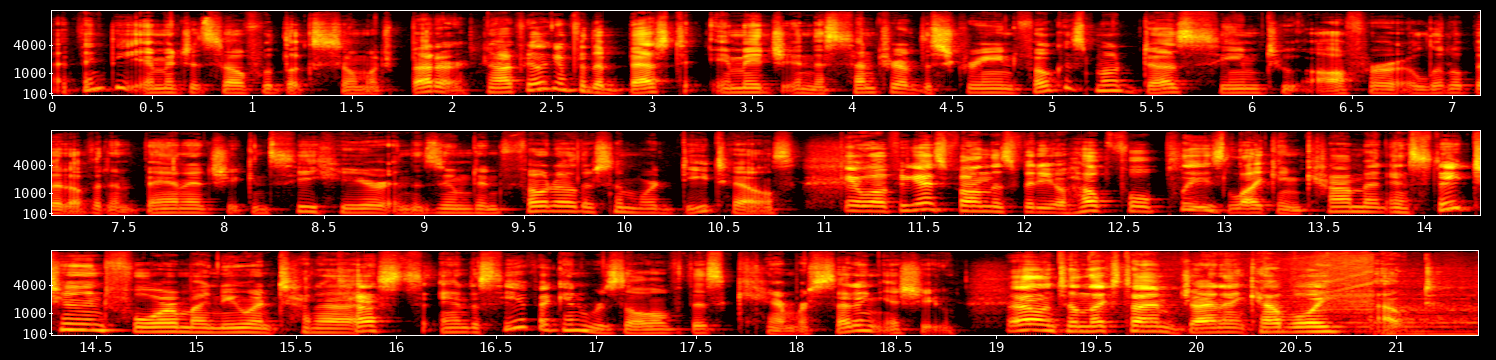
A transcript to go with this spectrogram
I think the image itself would look so much better. Now, if you're looking for the best image in the center of the screen, focus mode does seem to offer a little bit of an advantage. You can see here in the zoomed in photo, there's some more details. Okay, well, if you guys found this video helpful, please like and comment, and stay tuned for my new antenna tests and to see if I can resolve this camera setting issue. Well, until next time, Giant Ant Cowboy, out.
